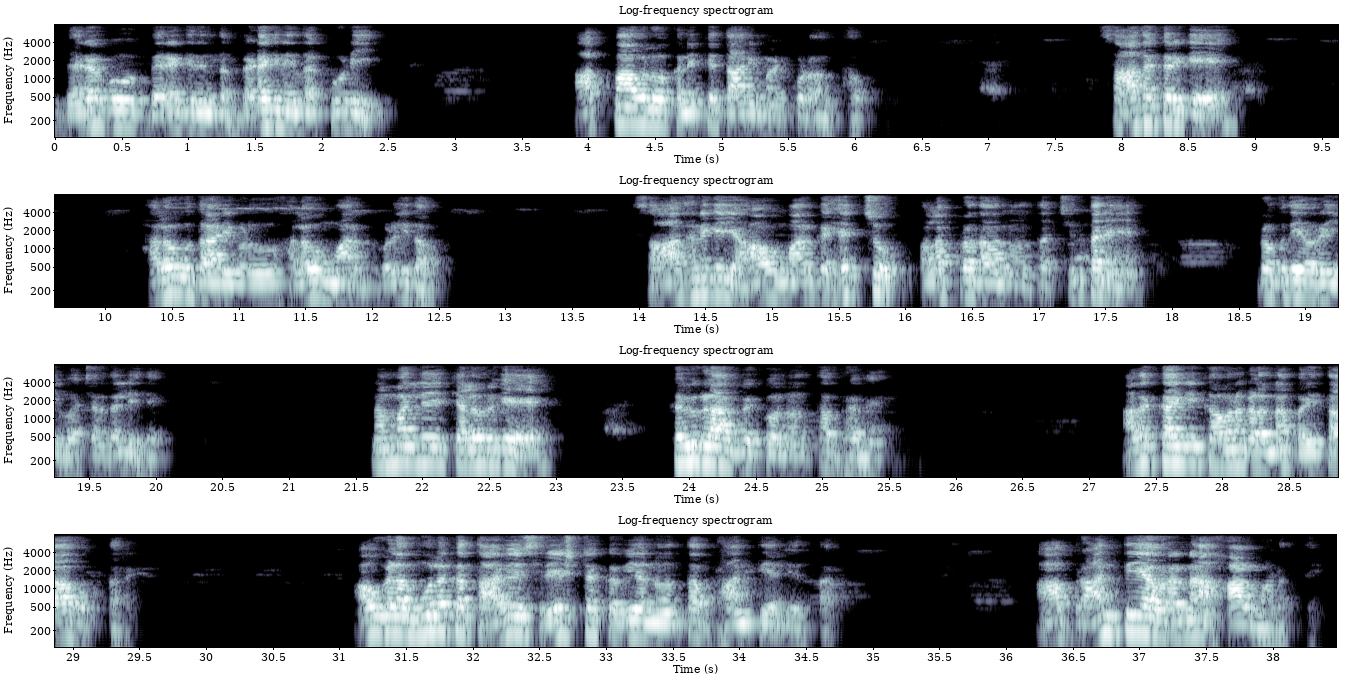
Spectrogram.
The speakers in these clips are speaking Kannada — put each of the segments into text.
ಬೆರಗು ಬೆರಗಿನಿಂದ ಬೆಡಗಿನಿಂದ ಕೂಡಿ ಆತ್ಮಾವಲೋಕನಕ್ಕೆ ದಾರಿ ಮಾಡಿಕೊಡುವಂಥವು. ಸಾಧಕರಿಗೆ ಹಲವು ದಾರಿಗಳು, ಹಲವು ಮಾರ್ಗಗಳು ಇದಾವೆ. ಸಾಧನೆಗೆ ಯಾವ ಮಾರ್ಗ ಹೆಚ್ಚು ಫಲಪ್ರದ ಅನ್ನುವಂಥ ಚಿಂತನೆ ಪ್ರಭುದೇವರ ಈ ವಚನದಲ್ಲಿ ಇದೆ ನಮ್ಮಲ್ಲಿ ಕೆಲವರಿಗೆ ಕವಿಗಳಾಗಬೇಕು ಅನ್ನುವಂಥ ಭ್ರಮೆ. ಅದಕ್ಕಾಗಿ ಕವನಗಳನ್ನು ಬರಿತಾ ಹೋಗ್ತಾರೆ. ಅವುಗಳ ಮೂಲಕ ತಾವೇ ಶ್ರೇಷ್ಠ ಕವಿ ಅನ್ನುವಂಥ ಭ್ರಾಂತಿಯಲ್ಲಿ ಇರ್ತಾರೆ. ಆ ಭ್ರಾಂತಿ ಅವರನ್ನು ಹಾಳು ಮಾಡುತ್ತೆ.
